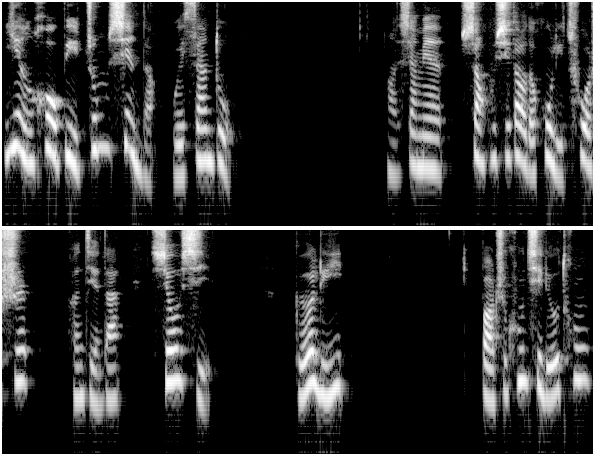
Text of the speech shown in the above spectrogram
咽后壁中线的为三度。啊，下面上呼吸道的护理措施很简单：休息、隔离、保持空气流通、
